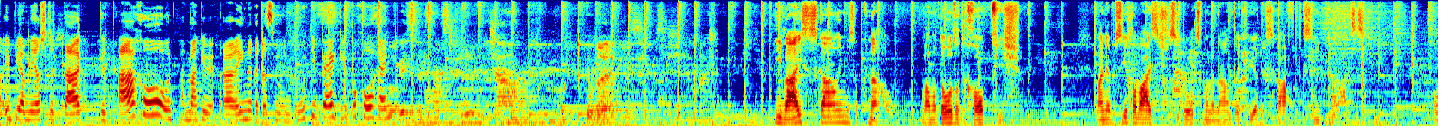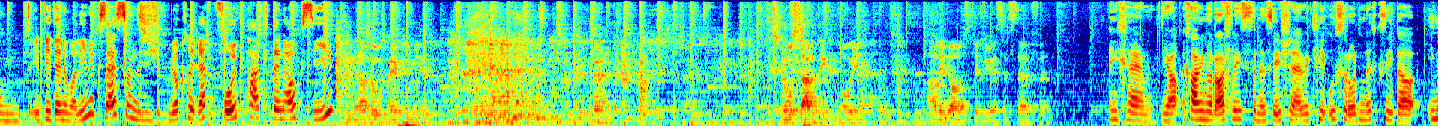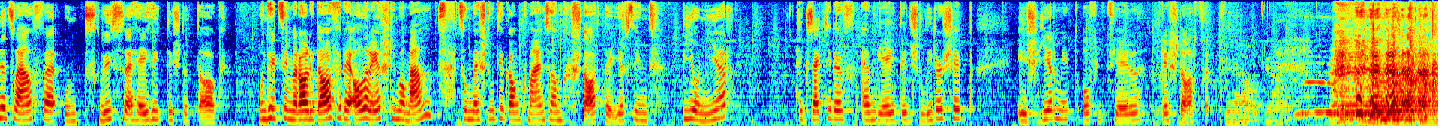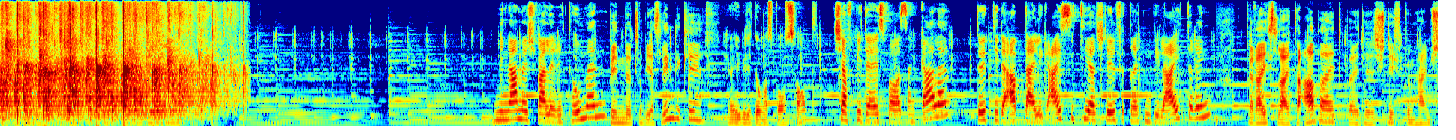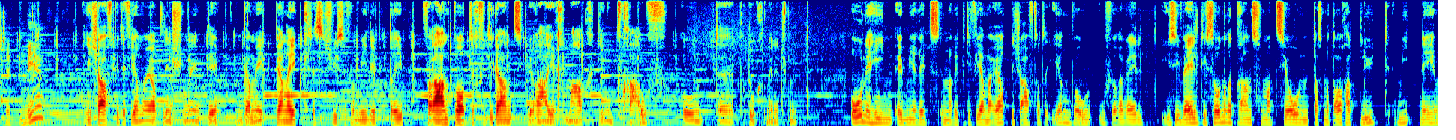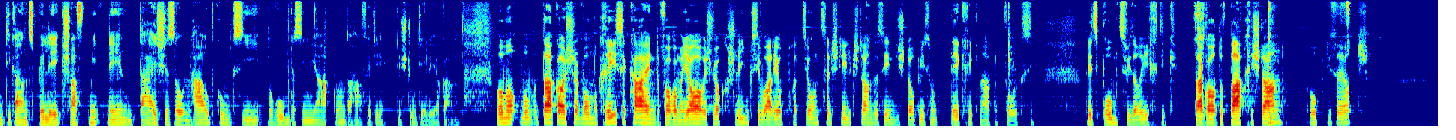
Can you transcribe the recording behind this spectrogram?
Ja, ich bin am ersten Tag dort angekommen und ich mag mich daran erinnern, dass wir ein Goodie-Bag bekommen haben. Ich weiß es gar nicht mehr so genau, wann man hier der Kopf ist. Was ich aber sicher weiß, ist, dass ich dort mal eine andere Führungskraft war, als ich heute bin. Und ich bin dann mal reingesessen und es war wirklich recht vollgepackt dann auch. Gewesen. Sind ihr auch so aufgeregt wie mir? Grossartig, euch alle hier zu begrüßen zu dürfen. Ich, äh, ja, ich kann mich nur anschließen. Es war äh, wirklich außerordentlich, hier reinzulaufen und zu wissen, hey, heute ist der Tag. Und heute sind wir alle da für den allerersten Moment, um den Studiengang gemeinsam zu starten. Ihr seid Pionier. Executive MBA Digital Leadership ist hiermit offiziell gestartet. Genau, genau. Mein Name ist Valerie Thommen. Ich bin der Tobias Lindecke. Ja, ich bin der Thomas Bosshardt. Ich arbeite bei der SVA St. Gallen, dort in der Abteilung ICT als stellvertretende Leiterin. Bereichsleiter Arbeit bei der Stiftung Heimstetten Wil. Ich arbeite bei der Firma Oertl Instrumente in Berne- Berneck, das ist unser Familienbetrieb, verantwortlich für den ganzen Bereich Marketing und Verkauf und äh, Produktmanagement. Ohnehin, ob wir jetzt ob wir bei der Firma Oertl arbeiten oder irgendwo auf einer Welt, unsere Welt ist so einer Transformation, dass man da die Leute mitnehmen und die ganze Belegschaft mitnehmen. Und da war so ein Hauptgrund, gewesen, warum ich mich angelohnt habe für die, die Studienlehrgang. Wo wir, wo, da gehst wo wir Krise hatten, vor einem Jahr, war es wirklich schlimm, gewesen, wo alle Operationssäle stillgestanden sind. Ich war bis unter die Decke voll. Gewesen. Und jetzt brummt es wieder richtig. Da geht auf Pakistan, ob die Search.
